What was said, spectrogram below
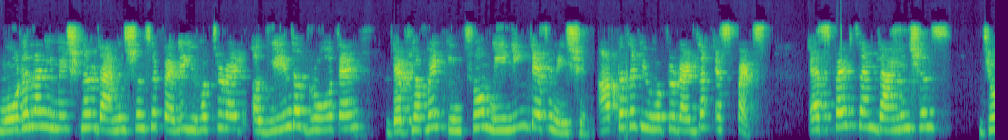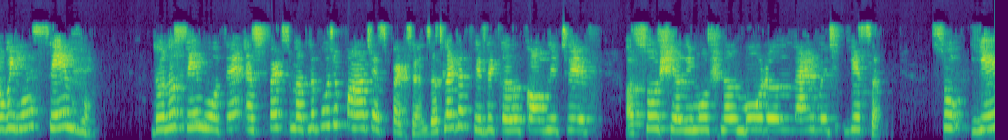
मोरल एंड इमोशनल डायमेंशन से पहले you have to write again the growth and development intro meaning definition after that you have to write the aspects aspects and dimensions जो भी है सेम है। दोनों सेम होते हैं। एस्पेक्ट्स मतलब वो जो पाँच एस्पेक्ट्स हैं just like physical cognitive social emotional moral language ये सब। सो so, ये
